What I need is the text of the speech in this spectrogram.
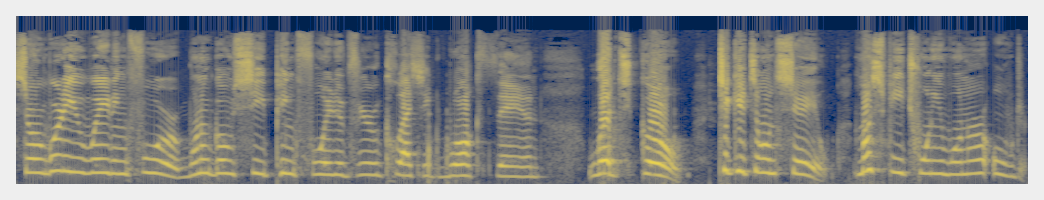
So what are you waiting for? Want to go see Pink Floyd if you're a classic rock fan? Let's go. Tickets on sale. Must be 21 or older.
